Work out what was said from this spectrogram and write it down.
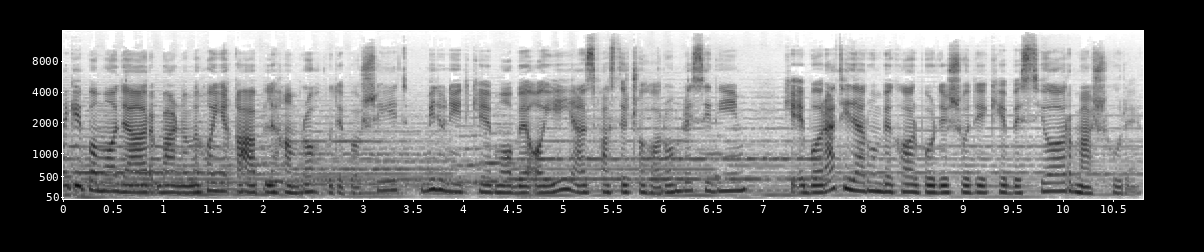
اگه با ما در برنامه های قبل همراه بوده باشید می‌دونید که ما به آیه از فصل چهارم رسیدیم که عبارتی در اون به کار برده شده که بسیار مشهوره.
